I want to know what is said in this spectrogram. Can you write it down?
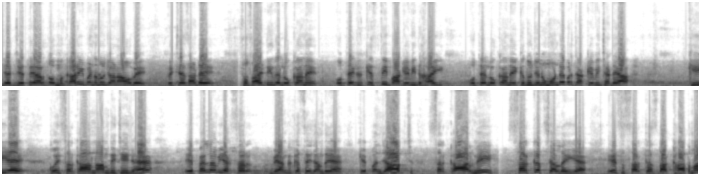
ਜੇ ਜੇਤੇਵਾਲ ਤੋਂ ਮਕਾਰੀ ਪਿੰਡ ਨੂੰ ਜਾਣਾ ਹੋਵੇ, ਪਿੱਛੇ ਸਾਡੇ ਸੁਸਾਇਟੀ ਦੇ ਲੋਕਾਂ ਨੇ ਉੱਥੇ ਇੱਕ ਕਿਸ਼ਤੀ ਪਾ ਕੇ ਵੀ ਦਿਖਾਈ। ਉੱਥੇ ਲੋਕਾਂ ਨੇ ਇੱਕ ਦੂਜੇ ਨੂੰ ਮੋਢੇ ਪਰ ਚੱਕ ਕੇ ਵੀ ਛੱਡਿਆ। ਕੀ ਇਹ ਕੋਈ ਸਰਕਾਰ ਨਾਮ ਦੀ ਚੀਜ਼ ਹੈ? ਇਹ ਪਹਿਲਾਂ ਵੀ ਅਕਸਰ ਵਿਅੰਗ ਕੱਸੇ ਜਾਂਦੇ ਆ ਕਿ ਪੰਜਾਬ 'ਚ ਸਰਕਾਰ ਨਹੀਂ ਸਰਕਸ ਚੱਲ ਰਹੀ ਹੈ। ਇਸ ਸਰਕਸ ਦਾ ਖਾਤਮਾ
